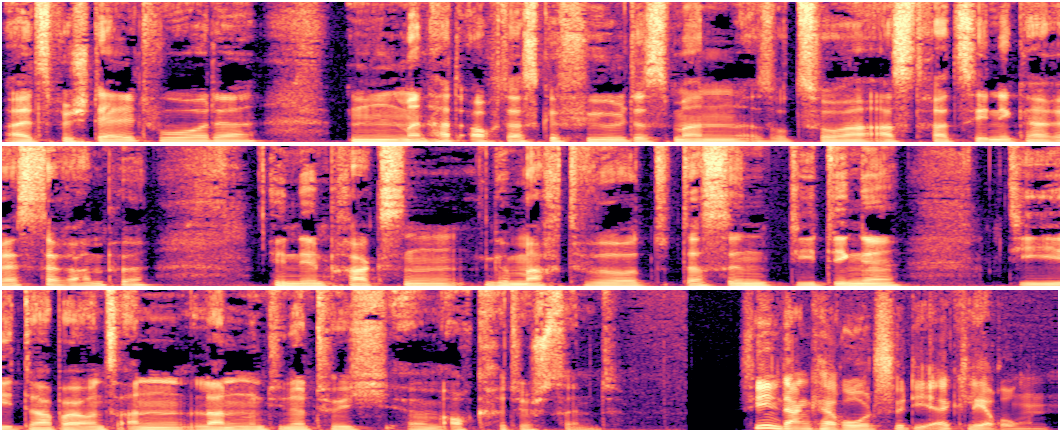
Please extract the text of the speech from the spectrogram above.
als bestellt wurde. Mm, man hat auch das Gefühl, dass man so zur AstraZeneca-Resterampe in den Praxen gemacht wird. Das sind die Dinge, die da bei uns anlanden und die natürlich ähm, auch kritisch sind. Vielen Dank, Herr Roth, für die Erklärungen.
